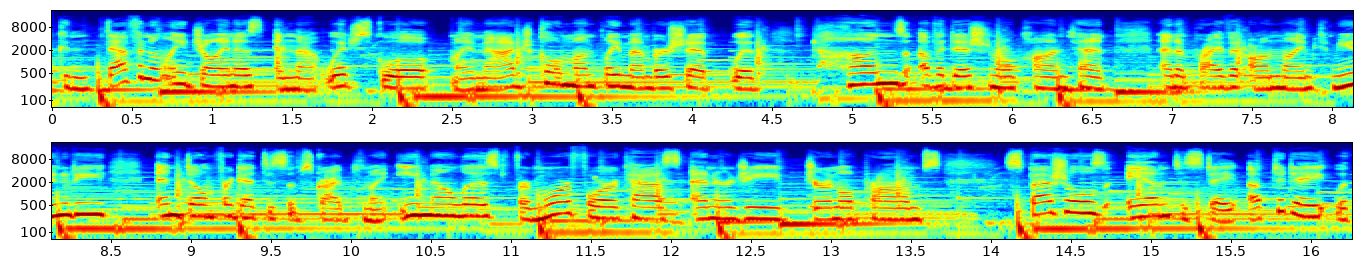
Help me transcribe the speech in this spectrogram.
you can definitely join us in that Witch School, my magical monthly membership with tons of additional content and a private online community. And don't forget to subscribe to my email list for more forecasts, energy, journal prompts, specials, and to stay up to date with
